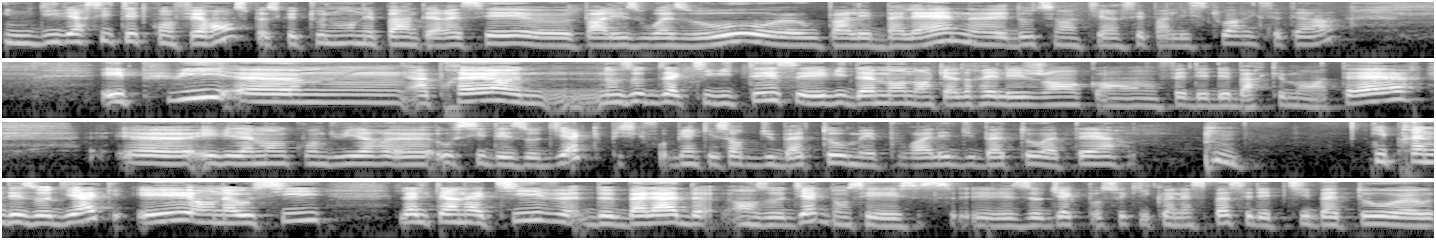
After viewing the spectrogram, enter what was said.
une diversité de conférences, parce que tout le monde n'est pas intéressé euh, par les oiseaux euh, ou par les baleines, d'autres sont intéressés par l'histoire, etc. Et puis, euh, après, euh, nos autres activités, c'est évidemment d'encadrer les gens quand on fait des débarquements à terre, euh, évidemment de conduire euh, aussi des zodiacs, puisqu'il faut bien qu'ils sortent du bateau, mais pour aller du bateau à terre, ils prennent des zodiacs. Et on a aussi l'alternative de balade en zodiac. Donc, c'est, les zodiacs, pour ceux qui connaissent pas, c'est des petits bateaux euh,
